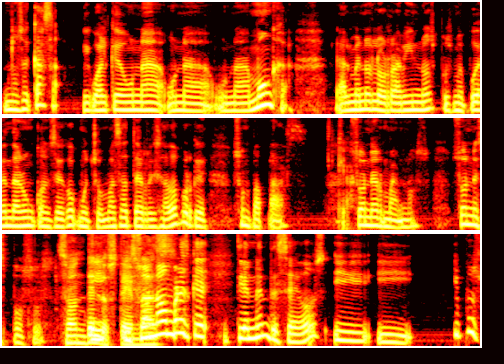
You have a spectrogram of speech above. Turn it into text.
no se casa, igual que una, una, una monja. al menos los rabinos, pues me pueden dar un consejo mucho más aterrizado porque son papás, son hermanos, son esposos. Son de los temas. Y son hombres que tienen deseos y, y, y pues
